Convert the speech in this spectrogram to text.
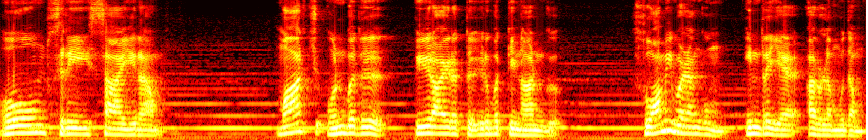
ஓம் ஸ்ரீ சாயிராம். மார்ச் ஒன்பது ஈராயிரத்து இருபத்தி நான்கு. சுவாமி வழங்கும் இன்றைய அருளமுதம்.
